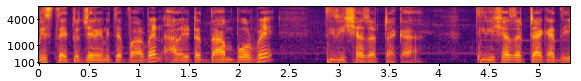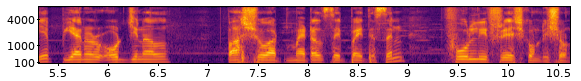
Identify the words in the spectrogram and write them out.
বিস্তারিত জেনে নিতে পারবেন। আর এটার দাম পড়বে তিরিশ হাজার টাকা। তিরিশ হাজার টাকা দিয়ে পিয়ানোর অরিজিনাল পাঁচশো আট মেটাল সেট পাইতেছেন ফুললি ফ্রেশ কন্ডিশন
